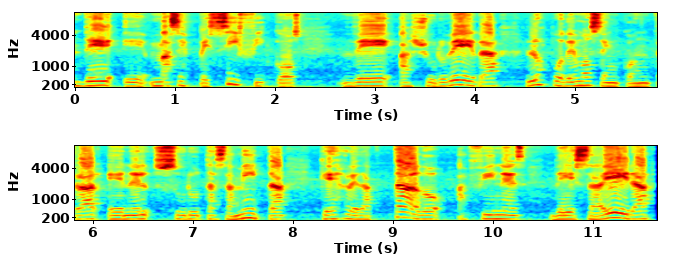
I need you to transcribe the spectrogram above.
de eh, más específicos de Ayurveda los podemos encontrar en el Suruta Samhita que es redactado a fines de esa era,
